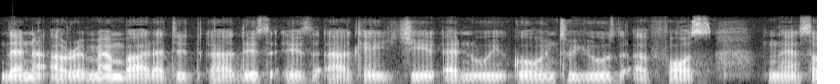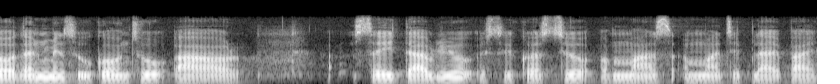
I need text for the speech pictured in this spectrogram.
then uh, remember that it, uh, this is a kg and we're going to use a force. So that means we're going to uh, say w is equals to mass multiplied by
